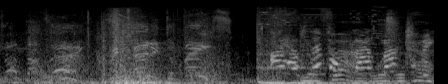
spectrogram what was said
Drop the flag. Returning to base. I have Your sent flag flag was returned.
